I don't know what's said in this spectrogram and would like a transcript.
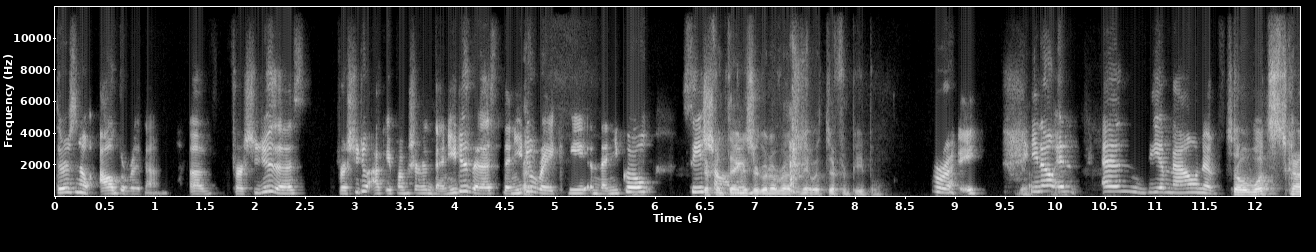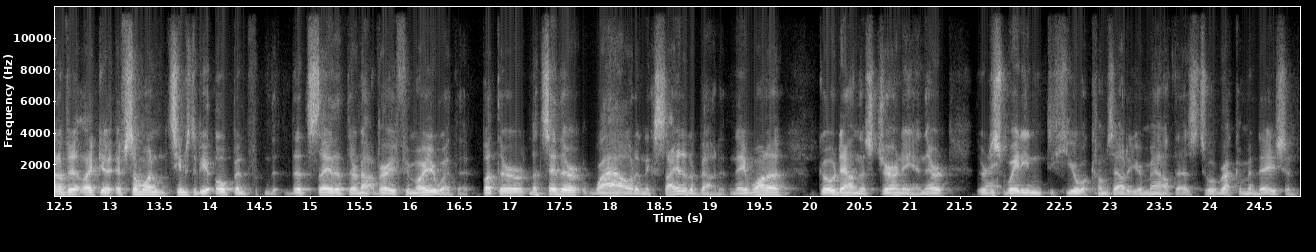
there's no algorithm of first you do this first you do acupuncture then you do this then you do reiki and then you go see Different shaman, things are going to resonate with different people. right Yeah. you know and and the amount of So, what's kind of it like uh, if someone seems to be open? Let's say that they're not very familiar with it, but they're let's say they're wowed and excited about it, and they want to go down this journey, and they're they're just waiting to hear what comes out of your mouth as to a recommendation.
